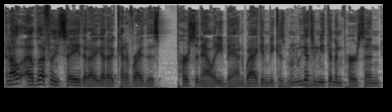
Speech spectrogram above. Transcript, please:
And I'll, I'll definitely say that I got to kind of ride this personality bandwagon because when we got to Mm-hmm. meet them in person,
